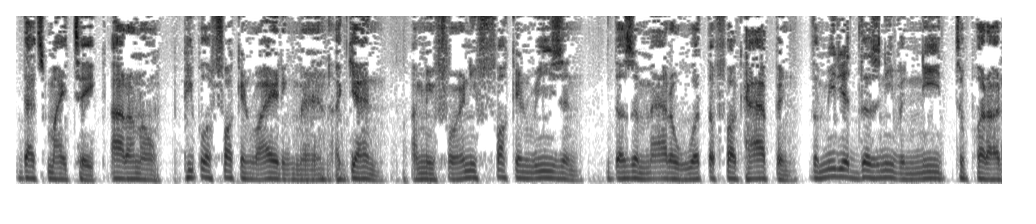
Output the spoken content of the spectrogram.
that's my take. I don't know. People are fucking rioting, man. Again, I mean, for any fucking reason. Doesn't matter what the fuck happened. The media doesn't even need to put out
